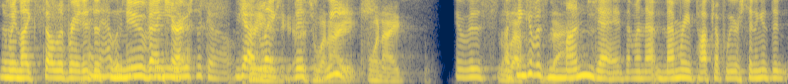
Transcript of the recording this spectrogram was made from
And we like celebrated And this that was new just three venture. years ago. Yeah, Three like ago this when week. I, when I it was, I think it was that. Monday. that when that memory popped up, we were sitting at the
